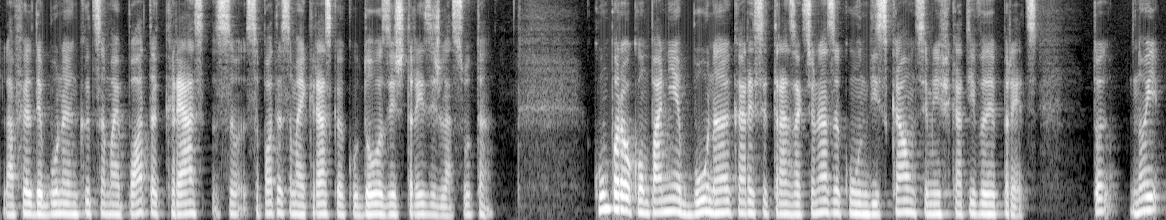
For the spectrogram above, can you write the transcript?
la fel de bune încât să mai poată crea, să, să poate să mai crească cu 20-30%? Cumpără o companie bună care se tranzacționează cu un discount semnificativ de preț. Tot, noi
